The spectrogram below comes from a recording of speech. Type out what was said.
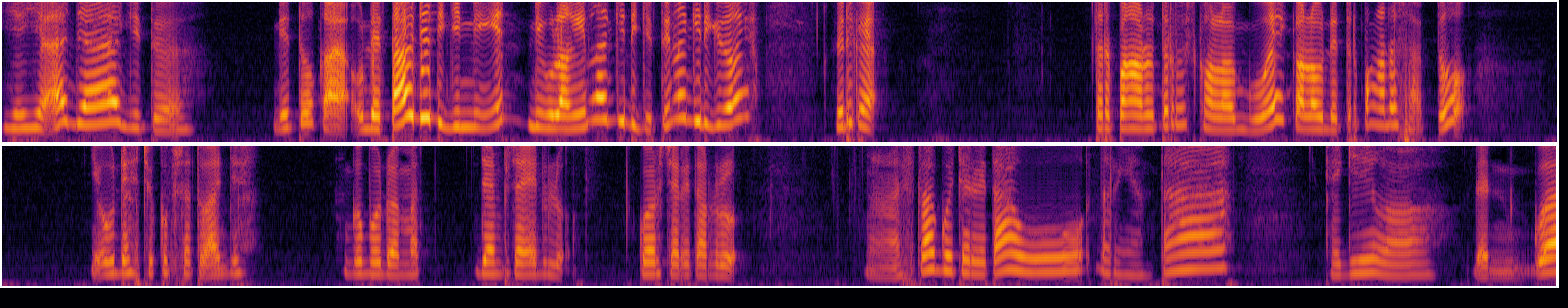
ya ya aja gitu. Dia tuh kayak udah tahu dia diginiin diulangin lagi digituin lagi digituin lagi jadi kayak terpengaruh terus. Kalau gue kalau udah terpengaruh satu ya udah cukup satu aja. Gue bodo amat. Jangan percaya dulu. Gue harus cari tahu dulu. Nah setelah gue cari tahu ternyata kayak gini loh. Dan gue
